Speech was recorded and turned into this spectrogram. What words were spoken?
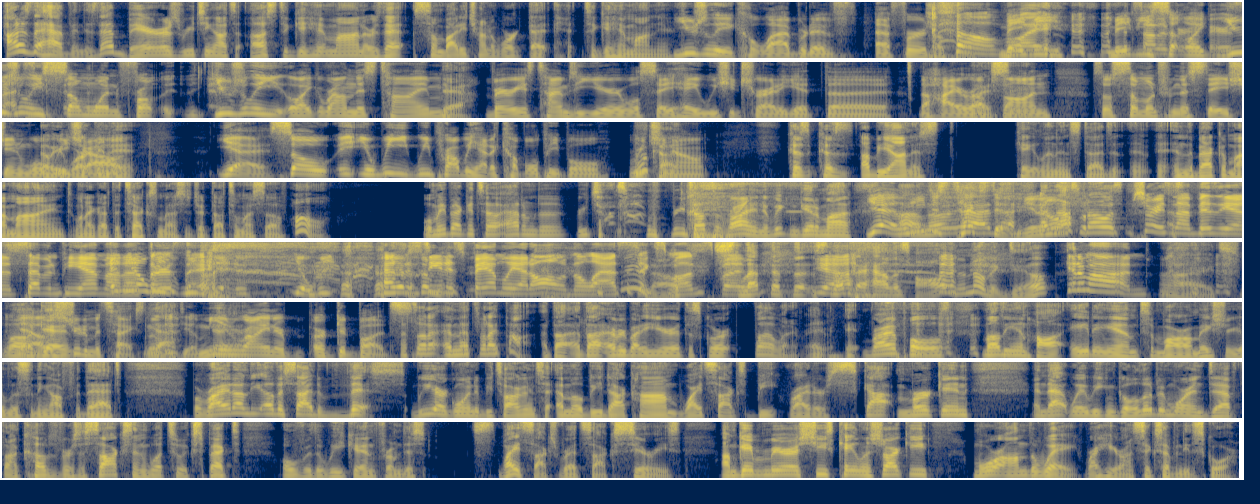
how does that happen? Is that Bears reaching out to us to get him on, or is that somebody trying to work that to get him on there? Usually a collaborative effort. Oh, boy. maybe maybe so, like usually someone from usually like around this time, Yeah. various times a year, we'll say, hey, we should try to get the the higher ups on. So someone from the station will oh, They'll reach out. it Yeah. So it, you know, we we probably had a couple people reaching Okay. out. because because I'll be honest, Caitlin and studs. In, in the back of my mind, when I got the text message, I thought to myself, oh. Well, maybe I can tell Adam to reach out to reach out to Ryan if we can get him on. Yeah, let me know. just text him, you know? and that's what I was. I'm sure he's not busy at 7 p.m. on And, you a know, we- Thursday. We, yeah, we, we Hasn't some- seen his family at all in the last six know, months. But slept at the yeah. slept at Halas Hall. You know, no big deal. get him on. All right. Well, yeah, I'll again, shoot him a text. No yeah, big deal. Me yeah, and. Ryan are, are good buds. That's what, I, and that's what I thought. I thought, I thought everybody here at the score. Well, whatever. Anyway, Ryan Poles, Mully and Hall, 8 a.m. tomorrow. Make sure you're listening out for that. But right on the other side of this, we are going to be talking to MLB.com White Sox beat writer Scott Merkin, and that way we can go a little bit more in depth on Cubs versus Sox and what to expect over the weekend from this White Sox Red Sox series. I'm Gabe Ramirez. She's Caitlin Sharkey. More on the way right here on 670 The Score.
